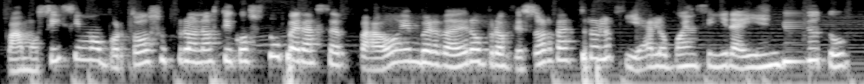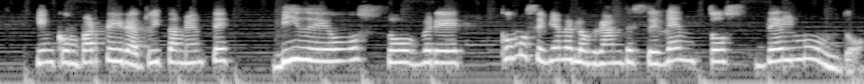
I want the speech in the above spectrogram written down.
famosísimo por todos sus pronósticos súper acertados, en verdadero profesor de astrología, lo pueden seguir ahí en YouTube, quien comparte gratuitamente videos sobre cómo se vienen los grandes eventos del mundo.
